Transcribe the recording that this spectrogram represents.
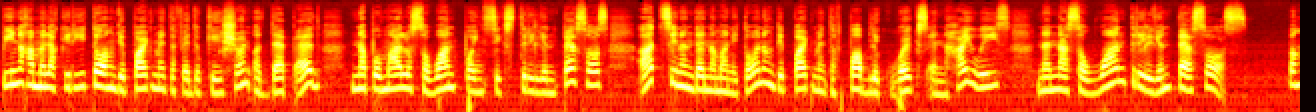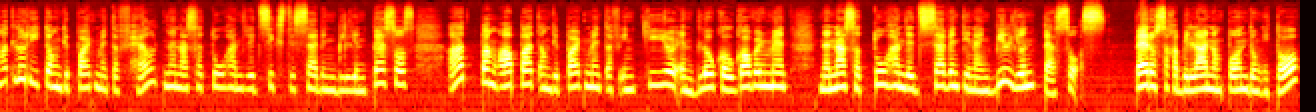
Pinakamalaki rito ang Department of Education o DepEd na pumalo sa 1.6 trillion pesos at sinundan naman ito ng Department of Public Works and Highways na nasa 1 trillion pesos. Pangatlo rito ang Department of Health na nasa 267 billion pesos at pang-apat ang Department of Interior and Local Government na nasa 279 billion pesos. Pero sa kabila ng pondong ito,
